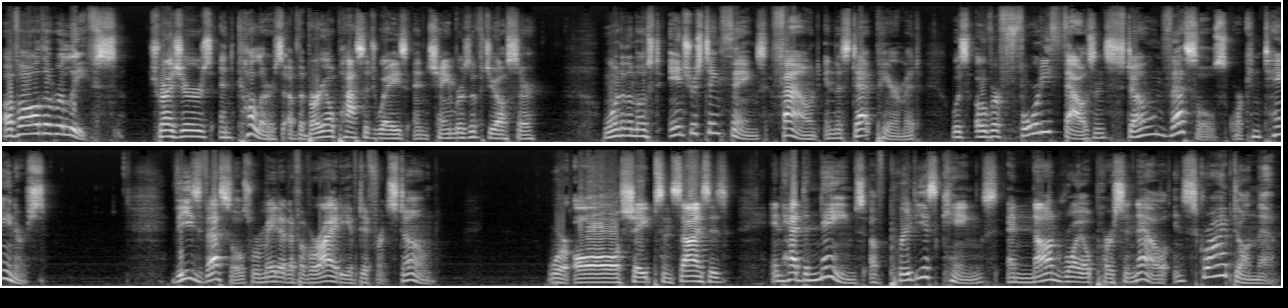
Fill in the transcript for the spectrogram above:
Of all the reliefs, treasures, and colors of the burial passageways and chambers of Djoser, one of the most interesting things found in the step pyramid was over 40,000 stone vessels or containers. These vessels were made out of a variety of different stone, were all shapes and sizes, and had the names of previous kings and non royal personnel inscribed on them.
